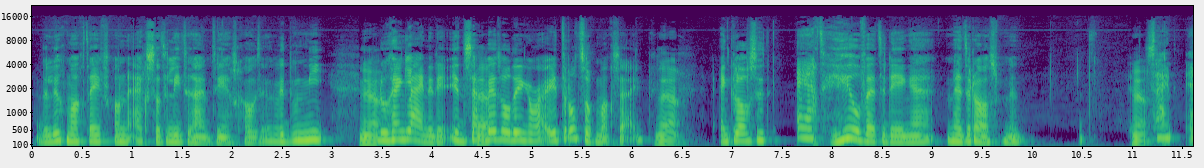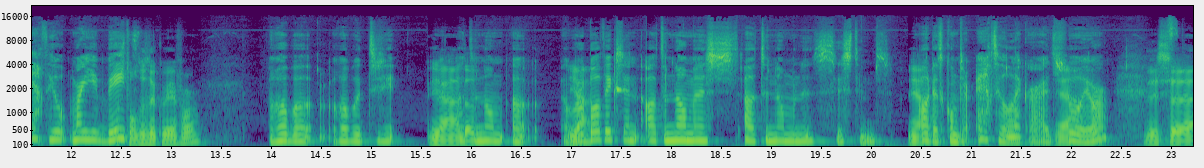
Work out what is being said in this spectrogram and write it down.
de luchtmacht heeft gewoon een eigen satellietruimte ingeschoten. We doen niet, Ja. we doen geen kleine dingen. Het zijn Ja. best wel dingen waar je trots op mag zijn. Ja. En Klaus doet echt heel vette dingen met RAS. Met, ja. Het zijn echt heel... Maar je weet... stond het ook weer voor? Robo, robotici- Ja, dat, autonom, Ja. Robotics en autonomous, autonomous systems. Ja. Oh, dat komt er echt heel lekker uit. Ja. Sorry hoor. Dus eh,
